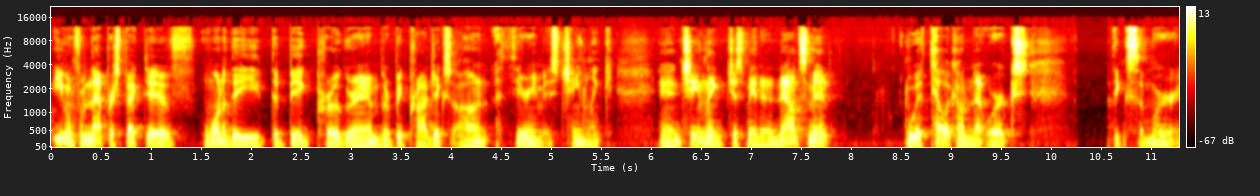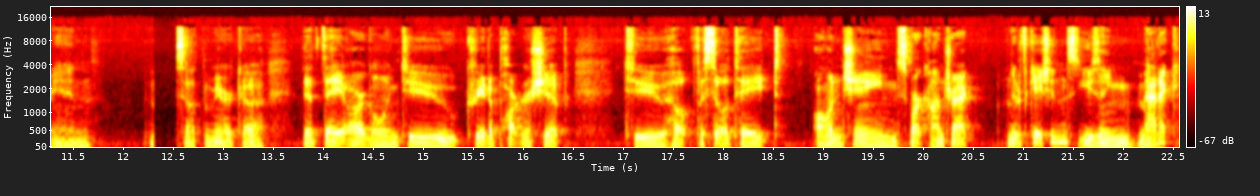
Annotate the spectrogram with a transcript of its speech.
even from that perspective, one of the the big programs or big projects on Ethereum is Chainlink and Chainlink just made an announcement with telecom networks, I think somewhere in South America, that they are going to create a partnership to help facilitate on chain smart contract notifications using Matic.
